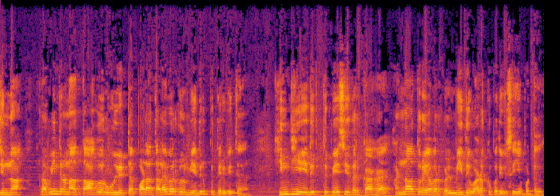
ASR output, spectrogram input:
ஜின்னா ரவீந்திரநாத் தாகூர் உள்ளிட்ட பல தலைவர்களும் எதிர்ப்பு தெரிவித்தனர். ஹிந்தியை எதிர்த்து பேசியதற்காக அண்ணாதுரை அவர்கள் மீது வழக்கு பதிவு செய்யப்பட்டது.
